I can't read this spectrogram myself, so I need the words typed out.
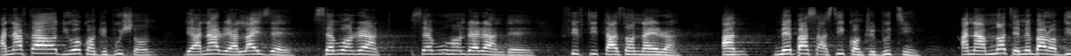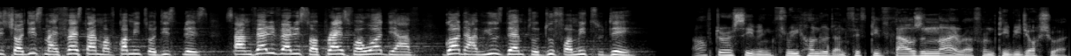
And after the whole contribution, they are now realized uh, 700 750,000 naira. And members are still contributing. And I'm not a member of this church. This is my first time of coming to this place. So I'm very, very surprised for what they have, God have used them to do for me today. After receiving 350,000 naira from TB Joshua,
